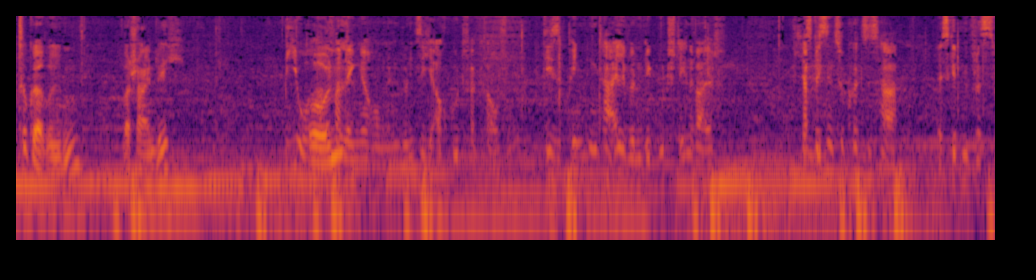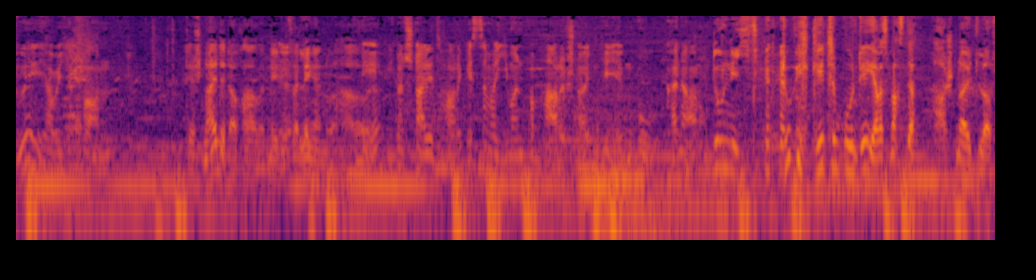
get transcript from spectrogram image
Zuckerrüben, wahrscheinlich. Bio-Verlängerungen würden sich auch gut verkaufen. Diese pinken Teile würden dir gut stehen, Ralf. Ich habe ein bisschen zu kurzes Haar. Es gibt eine Frisur hier, habe ich erfahren. Der schneidet auch Haare. Nee, die verlängern nur Haare, Nee, oder? man schneidet Haare. Gestern war jemand beim Haare schneiden hier irgendwo. Keine Ahnung. Du nicht. Du, ich gehe zum UD. Ja, was machst du da? Haarschneidloss.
